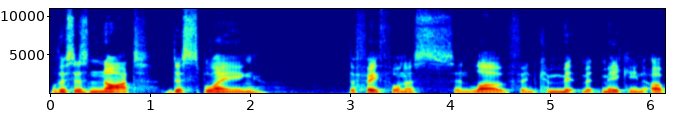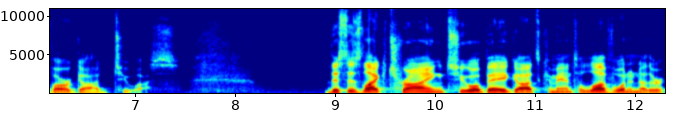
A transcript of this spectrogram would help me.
Well, this is not displaying the faithfulness and love and commitment making of our God to us. This is like trying to obey God's command to love one another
